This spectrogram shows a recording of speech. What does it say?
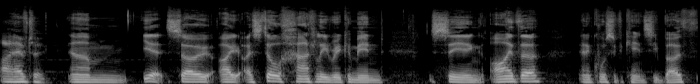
I have to. Um, yeah, so I, I still heartily recommend seeing either, and of course, if you can see both.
